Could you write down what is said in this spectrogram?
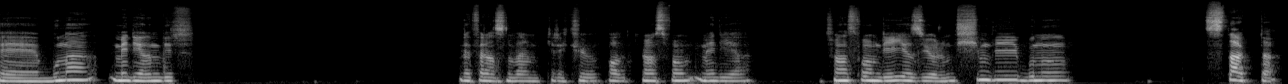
e, buna medyanın bir referansını vermek gerekiyor. Public Transform Media Transform diye yazıyorum. Şimdi bunu Start'ta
